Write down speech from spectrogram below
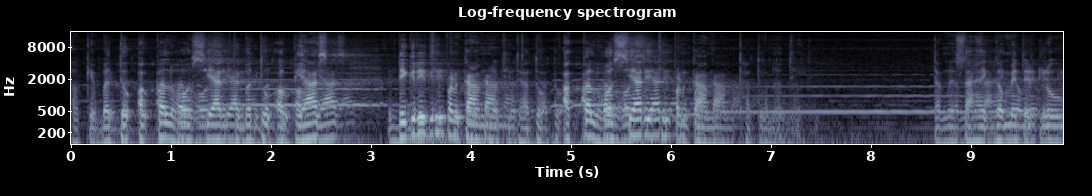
ઓકે બધું અક્કલ હોશિયારી બધું અભ્યાસ ડિગ્રીથી પણ કામ નથી થતું. અક્કલ હોશિયારીથી પણ કામ થતું નથી. તમને સહાય ગમે તેટલું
